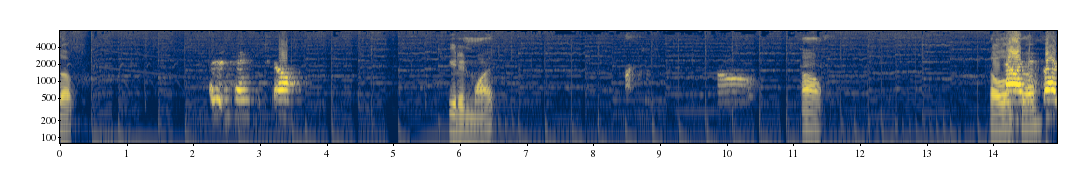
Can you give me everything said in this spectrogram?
What's up? I didn't change the show. You didn't what? Oh. Oh. Solo Now I show? did. Go ahead.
